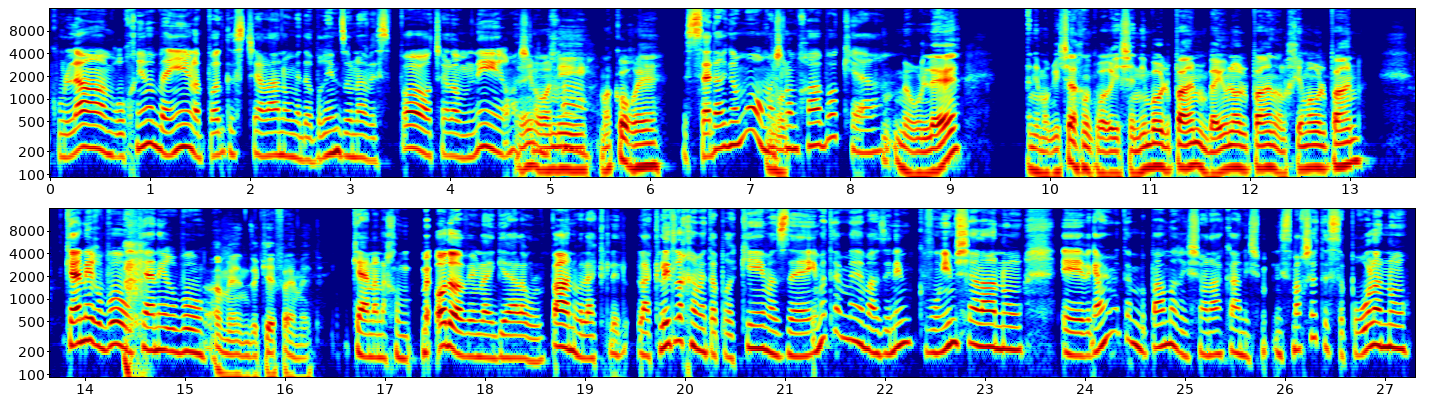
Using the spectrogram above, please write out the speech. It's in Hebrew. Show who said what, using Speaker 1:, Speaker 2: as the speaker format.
Speaker 1: לכולם, ברוכים הבאים לפודקאסט שלנו, מדברים תזונה וספורט, שלום ניר, מה
Speaker 2: היי
Speaker 1: שלומך?
Speaker 2: רוני, מה קורה?
Speaker 1: בסדר גמור, מה שלומך הבוקר?
Speaker 2: מעולה. אני מרגיש שאנחנו כבר ישנים באולפן, באים לאולפן, הולכים לאולפן.
Speaker 1: כן ירבו, כן ירבו.
Speaker 2: אמן, זה כיף האמת.
Speaker 1: כן, אנחנו מאוד אוהבים להגיע לאולפן ולהקליט להקליט לכם את הפרקים, אז אה, אם אתם אה, מאזינים קבועים שלנו, אה, וגם אם אתם בפעם הראשונה כאן, נש- נשמח שתספרו לנו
